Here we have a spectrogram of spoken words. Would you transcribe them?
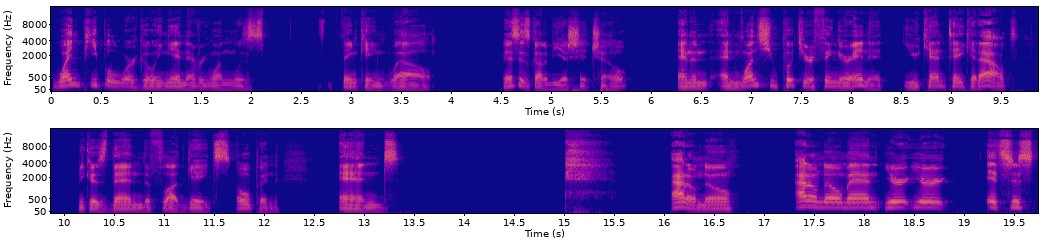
when people were going in, everyone was thinking, well, this is going to be a shit show. And, and once you put your finger in it, you can't take it out because then the floodgates open. And I don't know. I don't know, man. You're you're it's just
